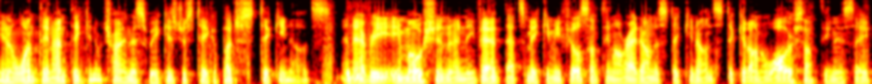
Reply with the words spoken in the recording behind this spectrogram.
You know, one thing I'm thinking of trying this week is just take a bunch of sticky notes and Mhm. every emotion and event that's making me feel something, I'll write it on a sticky note and stick it on a wall or something and say,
